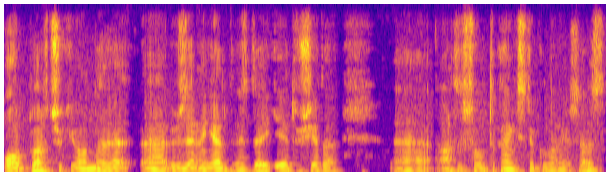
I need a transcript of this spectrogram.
orplar çıkıyor. Onları e, üzerine geldiğinizde G tuşu ya da e, artık sol tık hangisini kullanıyorsanız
